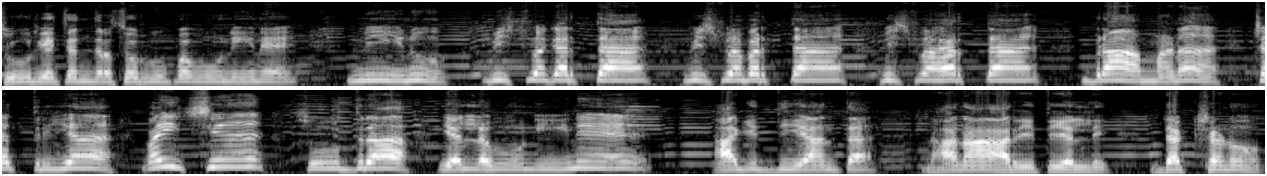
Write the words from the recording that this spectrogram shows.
ಸೂರ್ಯಚಂದ್ರ ಸ್ವರೂಪವೂ ನೀನೇ. ನೀನು ವಿಶ್ವಕರ್ತ, ವಿಶ್ವಭರ್ತ, ವಿಶ್ವಹರ್ತ, ಬ್ರಾಹ್ಮಣ, ಕ್ಷತ್ರಿಯ, ವೈಶ್ಯ, ಶೂದ್ರ ಎಲ್ಲವೂ ನೀನೇ. ಆಗಿದ್ದೀಯ ಅಂತ ನಾನಾ ರೀತಿಯಲ್ಲಿ ದಕ್ಷನು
